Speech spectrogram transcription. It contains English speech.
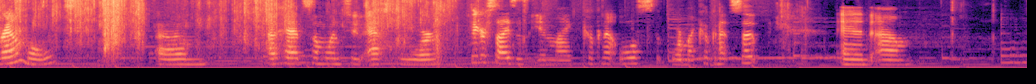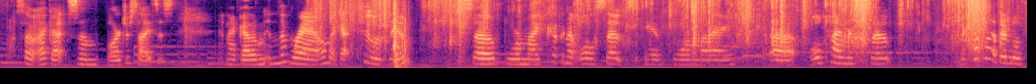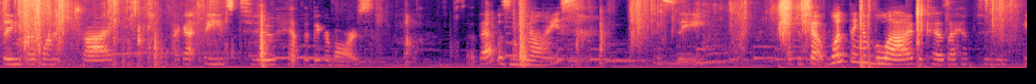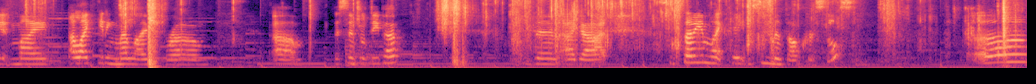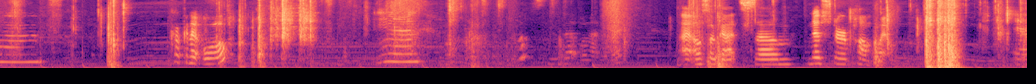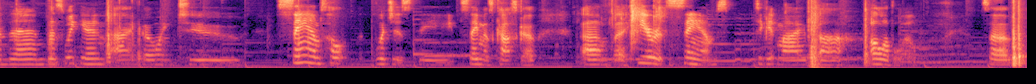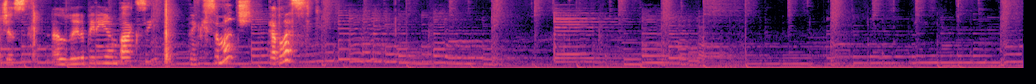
round molds. Um, I've had someone to ask for bigger sizes in my coconut oils or my coconut soap. And um, so I got some larger sizes and I got them in the round. I got two of them. So for my coconut oil soaps and for my uh, old timer soap and a couple other little things I wanted to try, I got these to have the bigger bars. So that was nice. Let's see. I just got one thing of lye because I have to get my, I like getting my lye from um, Essential Depot. Then I got some sodium lactate and some menthol crystals. Um, coconut oil. Also got some no stir palm oil. And then this weekend I'm going to Sam's, which is the same as Costco. Um, but here it's Sam's to get my uh, olive oil. So just a little bitty unboxing. Thank you so much. God bless.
